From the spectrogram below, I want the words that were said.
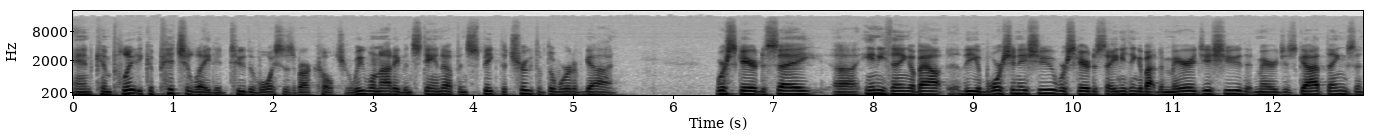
and completely capitulated to the voices of our culture. We will not even stand up and speak the truth of the Word of God. We're scared to say uh, anything about the abortion issue. We're scared to say anything about the marriage issue, that marriage is God things and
